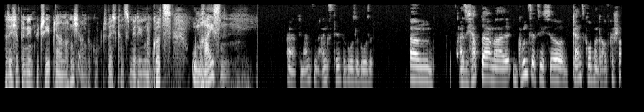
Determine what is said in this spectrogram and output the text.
Also ich habe mir den Budgetplan noch nicht angeguckt. Vielleicht kannst du mir den mal kurz umreißen. Äh, Finanzen, Angst, Hilfe, Grusel, Grusel. Ähm, also ich habe da mal grundsätzlich so ganz grob mal drauf geschaut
